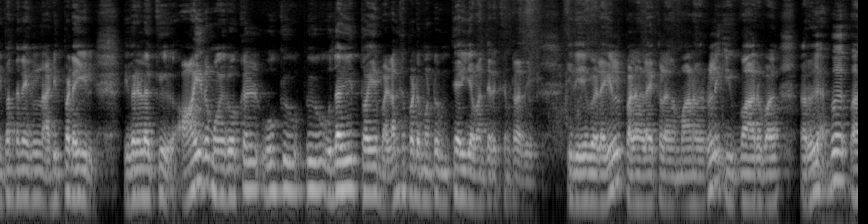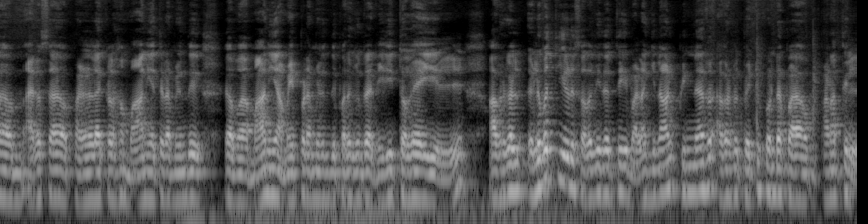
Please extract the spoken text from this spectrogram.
நிபந்தனைகளின் அடிப்படையில் இவர்களுக்கு ஆயிரம் ஐரோக்கள் ஊக்குவிப்பு உதவித்தொகை வழங்கப்படும் என்றும் தெரிய வந்திருக்கின்றது. இதே வேளையில் பல்கலைக்கழக மாணவர்கள் இவ்வாறு அரச பல்கலைக்கழக மானியத்திடமிருந்து மானிய அமைப்பிடமிருந்து பெறுகின்ற நிதித்தொகையில் அவர்கள் எழுபத்தி ஏழு சதவீதத்தை வழங்கினால் பின்னர் அவர்கள் பெற்றுக்கொண்ட ப பணத்தில்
